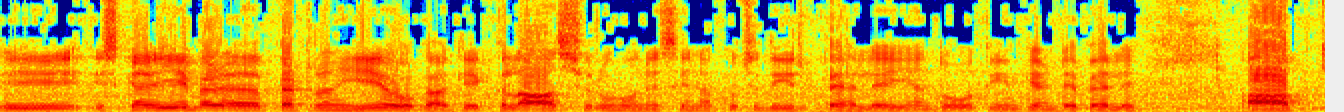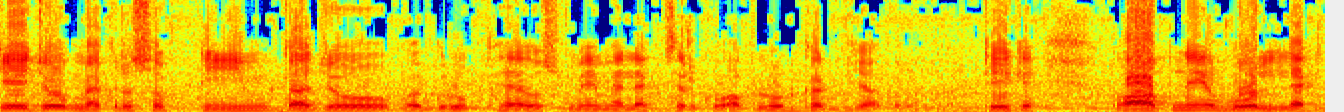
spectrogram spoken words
इसका ये पैटर्न ये होगा कि क्लास शुरू होने से ना कुछ देर पहले या दो तीन घंटे पहले आपके जो माइक्रोसॉफ्ट टीम का जो ग्रुप है, उसमें मैं लेक्चर को अपलोड कर दिया करूँगा। ठीक है? तो आपने वो लेक्चर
